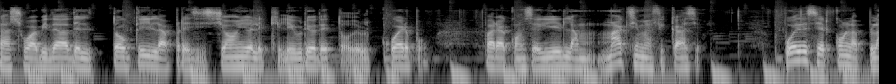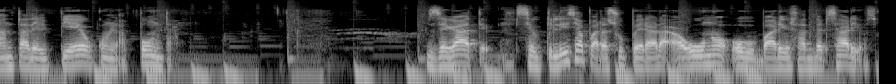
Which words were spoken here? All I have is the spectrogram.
la suavidad del toque y la precisión y el equilibrio de todo el cuerpo para conseguir la máxima eficacia. Puede ser con la planta del pie o con la punta. Zegate se utiliza para superar a uno o varios adversarios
